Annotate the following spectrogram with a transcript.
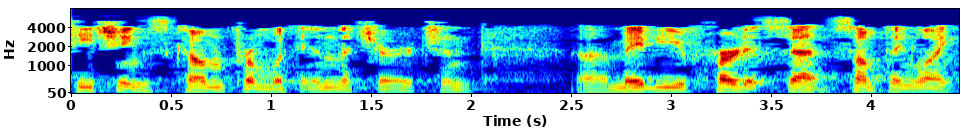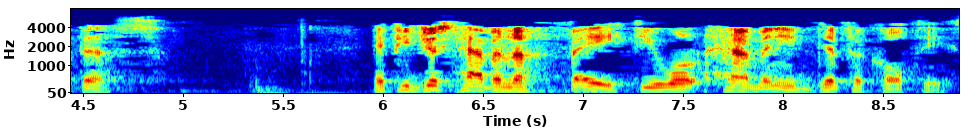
teachings come from within the church, and uh, maybe you've heard it said something like this If you just have enough faith, you won't have any difficulties.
